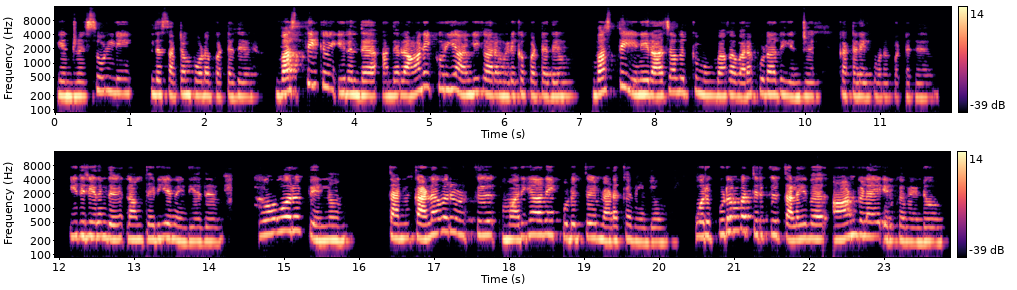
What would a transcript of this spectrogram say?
என்று சொல்லி இந்த சட்டம் போடப்பட்டது. வஸ்திக்கு இருந்த அந்த ராணிக்குரிய அங்கீகாரம் எடுக்கப்பட்டது. வஸ்தி இனி ராஜாவிற்கு முன்பாக வரக்கூடாது என்று கட்டளை போடப்பட்டது. இதிலிருந்து நாம் தெரிய வேண்டியது. ஒவ்வொரு பெண்ணும் தன் கணவருக்கு மரியாதை கொடுத்து நடக்க வேண்டும். ஒரு குடும்பத்திற்கு தலைவர் ஆண்களே இருக்க வேண்டும்.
